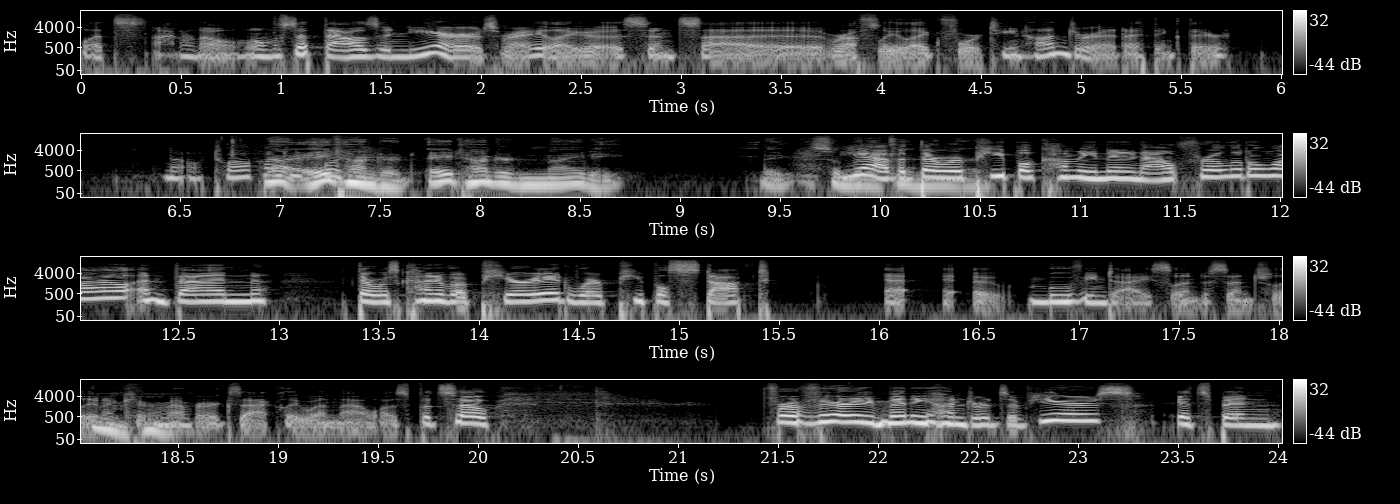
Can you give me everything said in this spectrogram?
let's I don't know almost a thousand years, right? Like uh, since uh, roughly like fourteen hundred, I think they're no 1,200. No, 800, 890. They, Yeah, but there were people coming in and out for a little while, and then there was kind of a period where people stopped uh, uh, moving to Iceland essentially, and I can't Mhm. remember exactly when that was. But so for very many hundreds of years, it's been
